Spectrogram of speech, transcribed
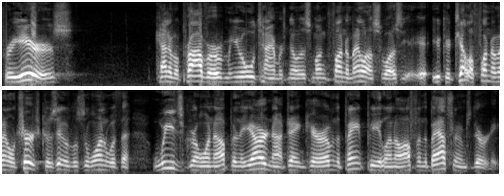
For years, kind of a proverb, you old timers know this among fundamentalists was you could tell a fundamental church because it was the one with the weeds growing up and the yard not taken care of and the paint peeling off and the bathrooms dirty.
